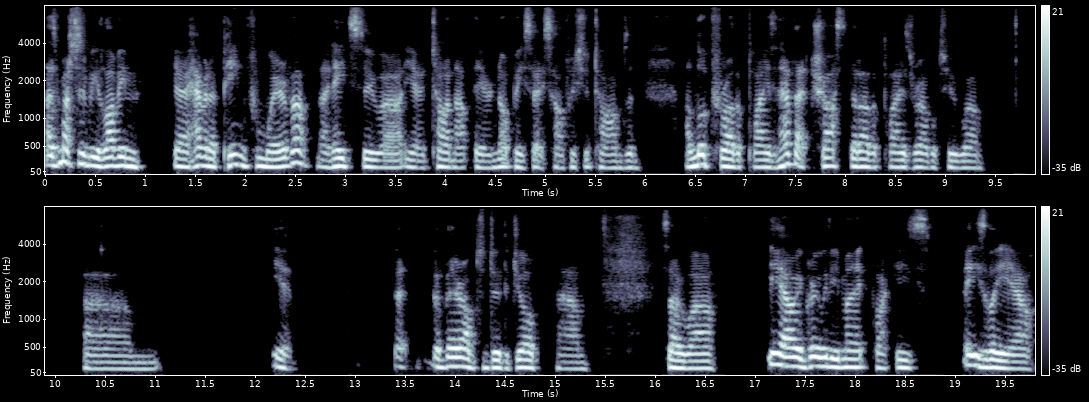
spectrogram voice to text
as much as we love him, you know, having a ping from wherever, he need to, uh, you know, tighten up there and not be so selfish at times and, and look for other players and have that trust that other players are able to, um, um yeah, that, that they're able to do the job. Um, so, uh, yeah, I agree with you, mate. Like he's easily our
